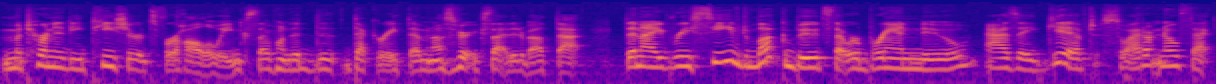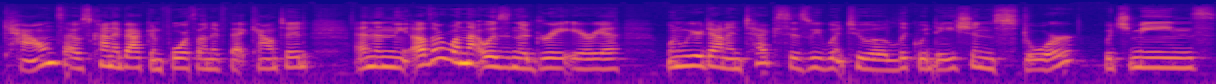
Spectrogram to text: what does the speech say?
maternity t shirts for Halloween because I wanted to decorate them and I was very excited about that. Then I received muck boots that were brand new as a gift, so I don't know if that counts. I was kind of back and forth on if that counted. And then the other one that was in the gray area, when we were down in Texas, we went to a liquidation store, which means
